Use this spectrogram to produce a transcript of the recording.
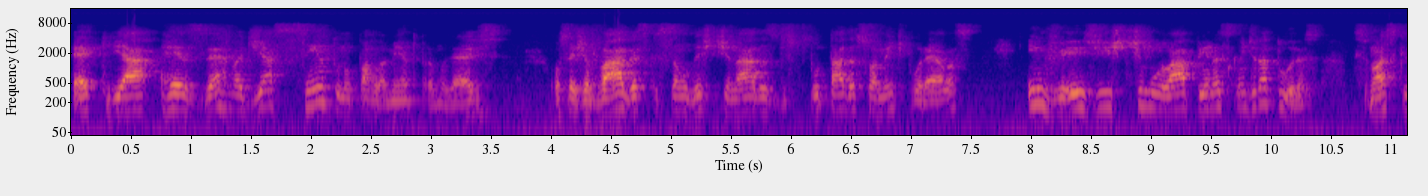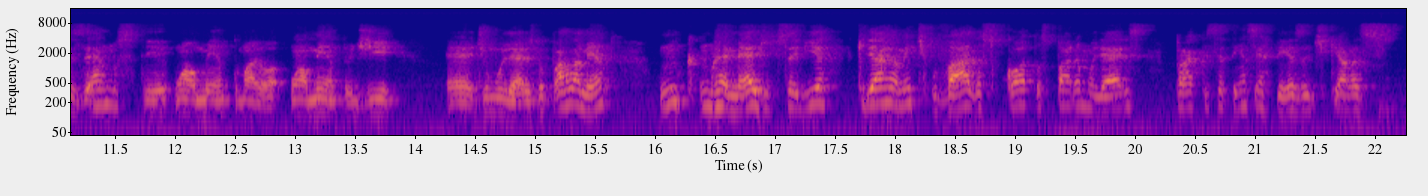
é criar reserva de assento no parlamento para mulheres, ou seja, vagas que são destinadas, disputadas somente por elas, em vez de estimular apenas candidaturas. Se nós quisermos ter um aumento maior, um aumento de, é, de mulheres no parlamento, um, um remédio seria criar realmente vagas, cotas para mulheres para que você tenha certeza de que elas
